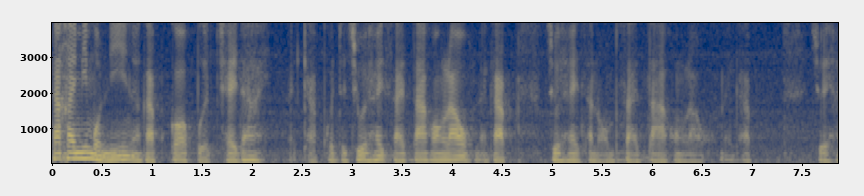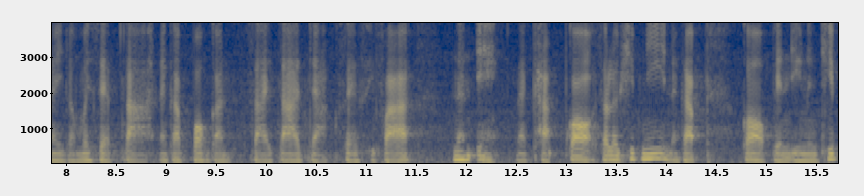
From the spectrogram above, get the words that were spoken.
ถ้าใครมีหมดนี้นะครับก็เปิดใช้ได้นะครับก็จะช่วยให้สายตาของเรานะครับ ช่วยให้ถนอมสายตาของเรานะครับ ช่วยให้เราไม่แสบตานะครับ ป้องกันสายตาจากแสงสีฟ้านั่นเองนะครับ ก็สำหรับคลิปนี้นะครับ ก็เป็นอีกหนึ่งคลิป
